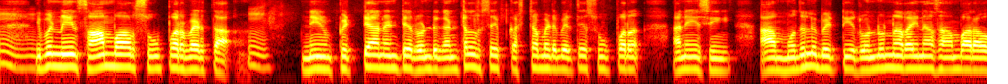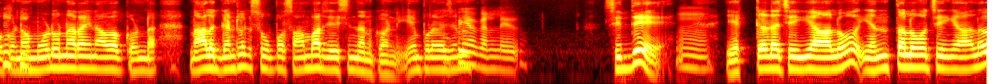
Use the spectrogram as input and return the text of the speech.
ఉమ్, ఇప్పుడు నేను సాంబార్ సూపర్ పెడతా. నేను పెట్టానంటే రెండు గంటల సేపు కష్టపడి పెడితే సూపర్ అనేసి ఆ మొదలు పెట్టి రెండున్నర అయినా సాంబార్ అవ్వకుండా మూడున్నర అయినా అవ్వకుండా నాలుగు గంటలకు సూపర్ సాంబార్ చేసింది అనుకోండి ఏం ప్రయోజనం? లేదు. సిద్ధే? ఎక్కడ చెయ్యాలో ఎంతలో చెయ్యాలో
